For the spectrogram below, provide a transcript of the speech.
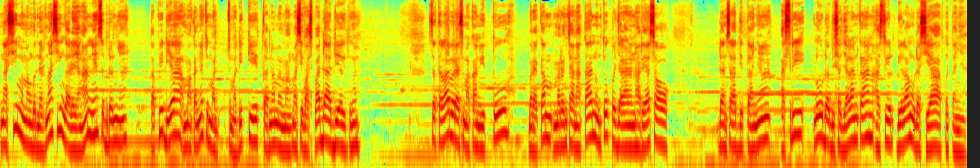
Nasi memang benar nasi nggak ada yang aneh sebenarnya. Tapi dia makannya cuma cuma dikit karena memang masih waspada dia gitu kan. Setelah beres makan itu, mereka merencanakan untuk perjalanan hari esok. Dan saat ditanya, Asri, lu udah bisa jalan kan? Asri bilang udah siap katanya.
